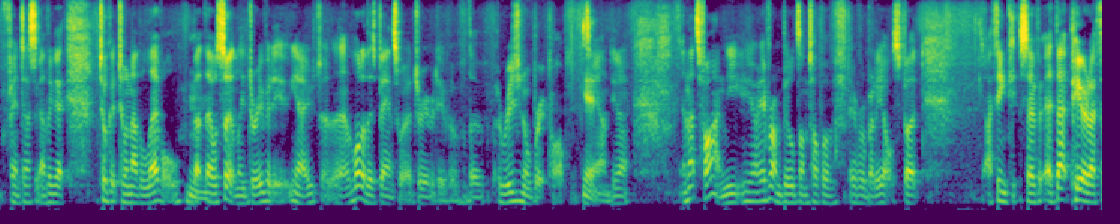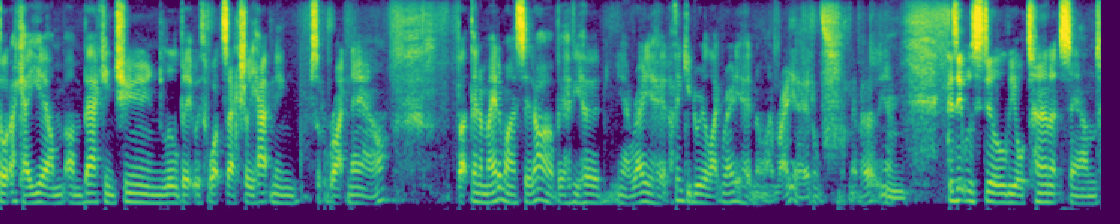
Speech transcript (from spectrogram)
fantastic. I think they took it to another level, but hmm. they were certainly derivative. You know, a lot of those bands were derivative of the original Britpop Yeah. sound. You know, and that's fine. You, you know, everyone builds on top of everybody else, but I think so. At that period, I thought, okay, yeah, I'm I'm back in tune a little bit with what's actually happening, sort of right now. But then a mate of mine said, "Oh, but have you heard, you know, Radiohead? I think you'd really like Radiohead." And I'm like, "Radiohead? Oof, Never heard, you know." Because it was still the alternate sound.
